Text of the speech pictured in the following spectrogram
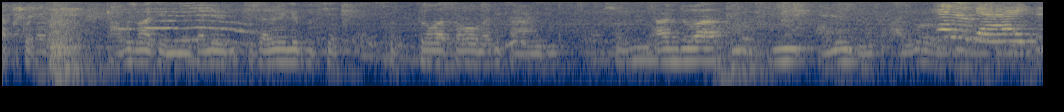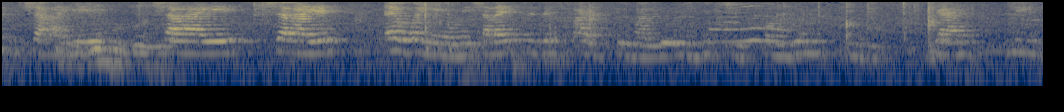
apricot bó Hello guys, this is Shalaye. Shalaye, Shalaye. Ẹ wo ẹ̀yin òní Ṣàlàyé season five ti wà lórí YouTube on Bonus TV. Guys, please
